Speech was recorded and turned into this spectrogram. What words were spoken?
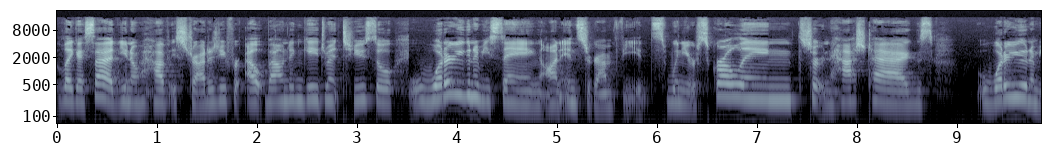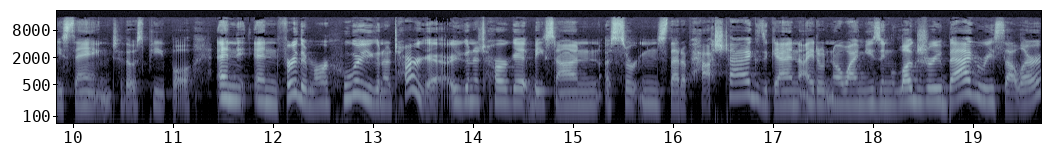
like i said you know have a strategy for outbound engagement too. So what are you going to be saying on instagram feeds when you're scrolling certain hashtags what are you going to be saying to those people? And and furthermore who are you going to target? Are you going to target based on a certain set of hashtags? Again i don't know why i'm using luxury bag reseller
